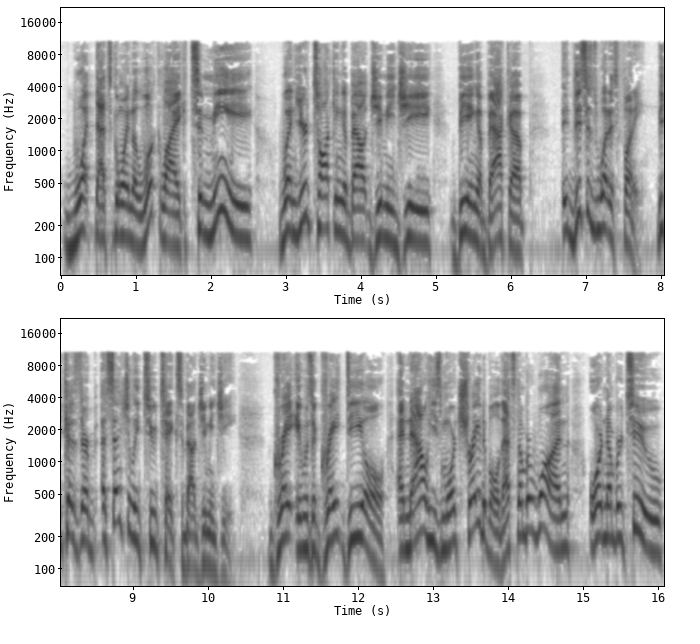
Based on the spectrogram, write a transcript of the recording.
what that's going to look like to me when you're talking about Jimmy G being a backup, this is what is funny because there are essentially two takes about Jimmy G. Great, it was a great deal, and now he's more tradable. That's number one. Or number two,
